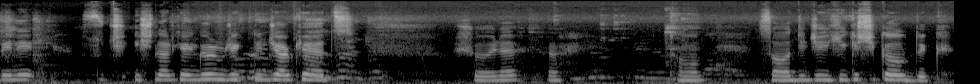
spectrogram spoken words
Beni suç işlerken görmeyecektin Cevket. Şöyle. Heh. Tamam. Sadece iki kişi kaldık.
